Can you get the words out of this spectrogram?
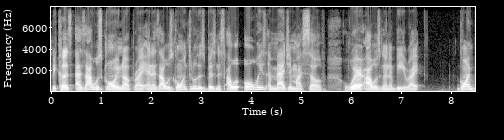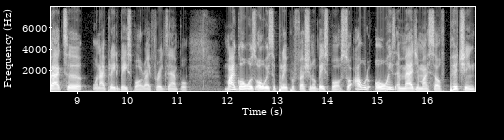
Because as I was growing up, right, and as I was going through this business, I would always imagine myself where I was going to be, right? Going back to when I played baseball, right, for example my goal was always to play professional baseball. So I would always imagine myself pitching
